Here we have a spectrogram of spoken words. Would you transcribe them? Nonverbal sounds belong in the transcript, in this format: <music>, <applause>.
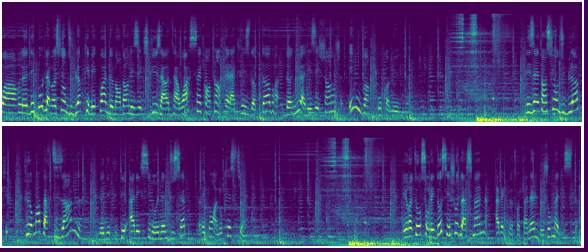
Le dépôt de la motion du Bloc québécois demandant des excuses à Ottawa 50 ans après la crise d'octobre donne lieu à des échanges émouvants aux communes. Les intentions du Bloc purement partisanes, le député Alexis Brunel-Duceppe répond à nos questions. Et retour sur les dossiers chauds de la semaine avec notre panel de journalistes.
